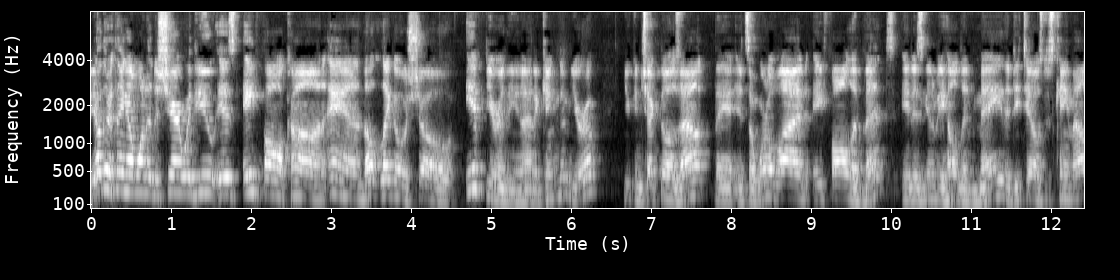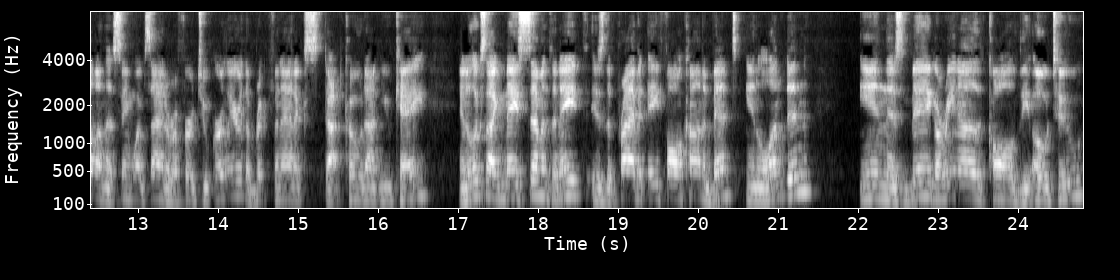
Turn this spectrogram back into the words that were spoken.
The other thing I wanted to share with you is AFOLCon and the LEGO Show. If you're in the United Kingdom, Europe, you can check those out. They, it's a worldwide AFOL event. It is going to be held in May. The details just came out on that same website I referred to earlier, the brickfanatics.co.uk. And it looks like May 7th and 8th is the private AFOLCon event in London in this big arena called the O2.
